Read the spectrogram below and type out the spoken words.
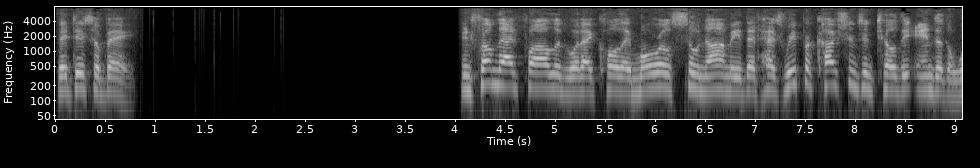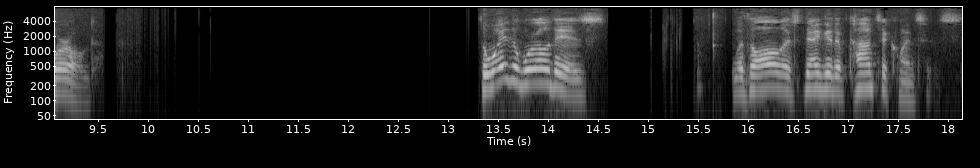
They disobeyed. And from that followed what I call a moral tsunami that has repercussions until the end of the world. The way the world is, with all its negative consequences,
